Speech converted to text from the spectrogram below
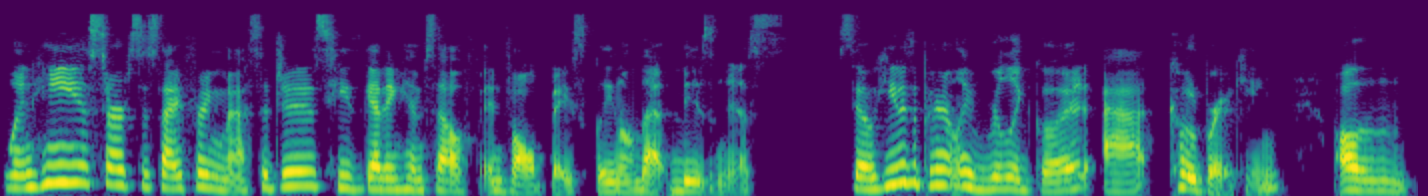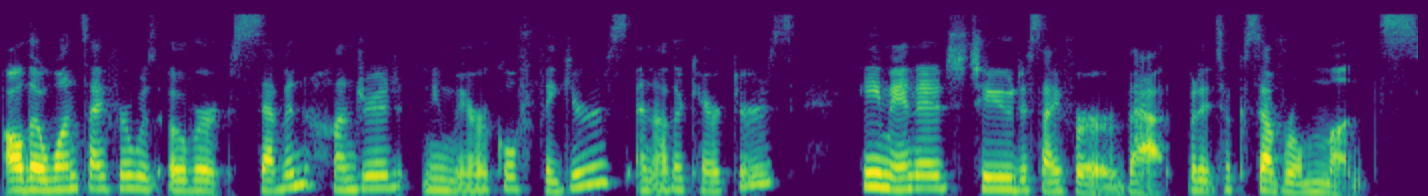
when he starts deciphering messages, he's getting himself involved basically in all that business. So he was apparently really good at code breaking. Um, although one cipher was over 700 numerical figures and other characters, he managed to decipher that, but it took several months.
